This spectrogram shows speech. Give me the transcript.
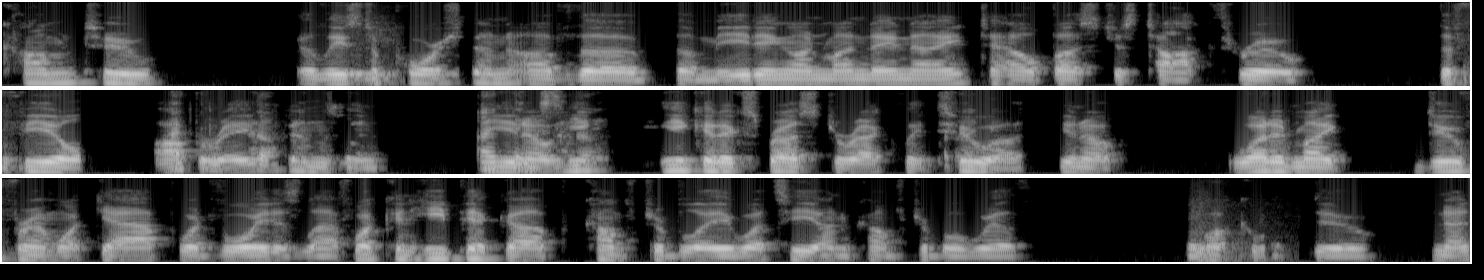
come to at least a portion of the, the meeting on Monday night to help us just talk through the field think so. operations and, I you know, so. he, he could express directly to us, you know, what did Mike do for him? What gap, what void is left? What can he pick up comfortably? What's he uncomfortable with? What can we do? Now,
